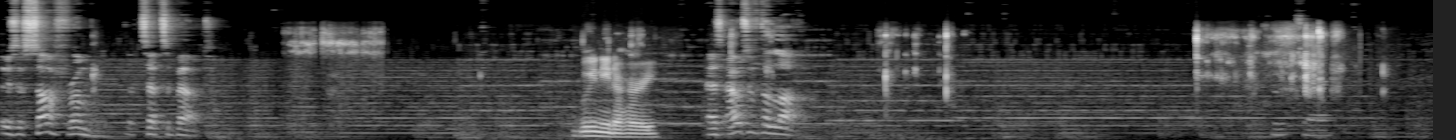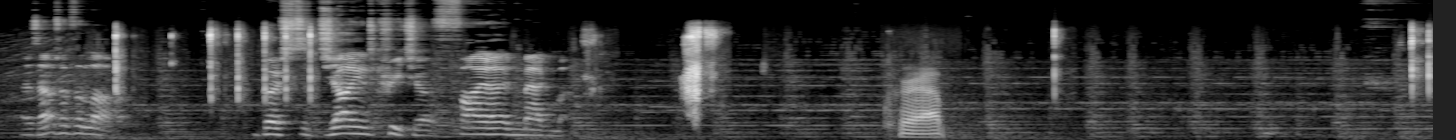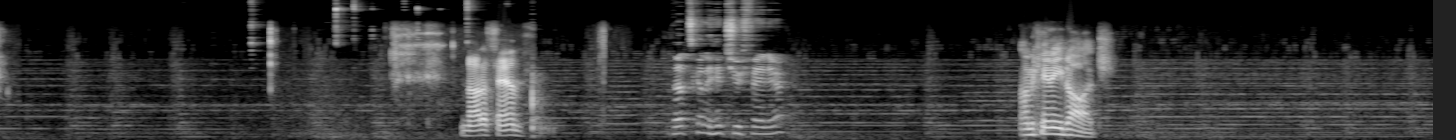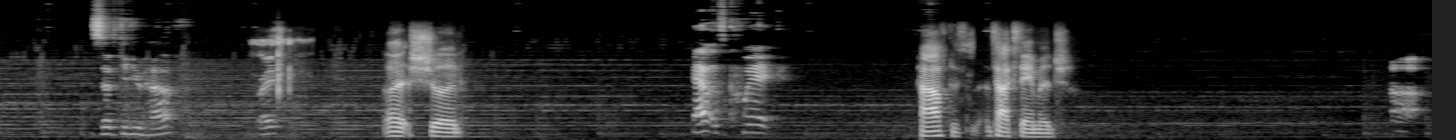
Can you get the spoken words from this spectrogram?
There's a soft rumble that sets about. We need a hurry. As out of the lava. As out of the lava bursts a giant creature of fire and magma. Crap. Not a fan. That's gonna hit you, Fanir. Uncanny dodge. That give you half? Right? Uh, it should. That was quick. Half the attack's damage. Ah.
